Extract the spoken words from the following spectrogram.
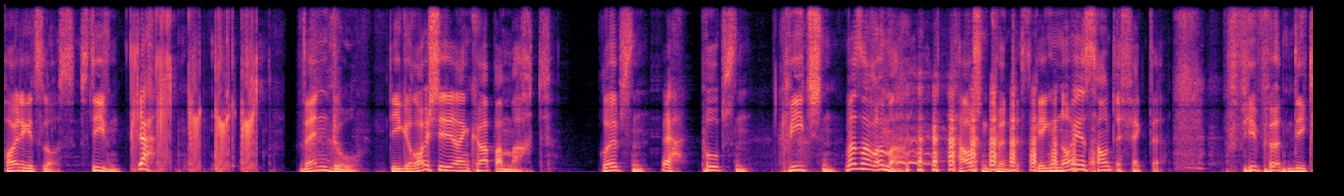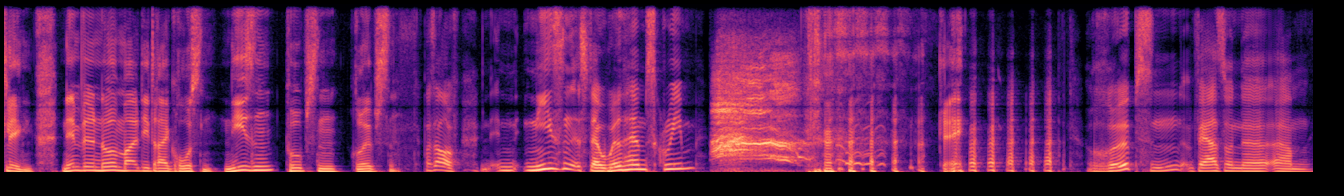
Heute geht's los. Steven, Ja, wenn du die Geräusche, die dein Körper macht, rülpsen, ja. pupsen, quietschen, was auch immer, tauschen könntest gegen neue Soundeffekte, wie würden die klingen? Nehmen wir nur mal die drei großen. Niesen, pupsen, rülpsen. Pass auf. N Niesen ist der Wilhelm Scream. Okay? Röpsen wäre so eine, ähm,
